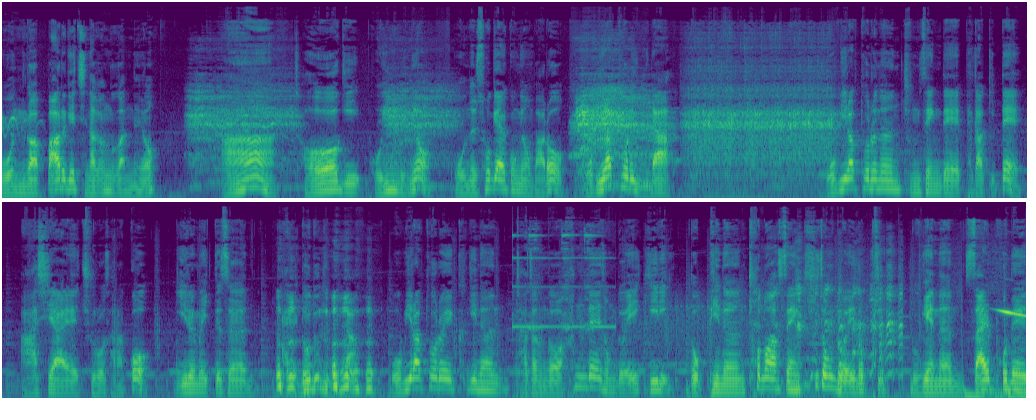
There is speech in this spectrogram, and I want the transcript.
뭔가 빠르게 지나간 것 같네요. 아 저기 보이는군요. 오늘 소개할 공룡은 바로 오비랍토르입니다. 오비랍토르는 중생대 백악기 때 아시아에 주로 살았고 이름의 뜻은 발도둑입니다. 오비랍토르의 크기는 자전거 한 대 정도의 길이, 높이는 초등학생 키 정도의 높이, 무게는 쌀포대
